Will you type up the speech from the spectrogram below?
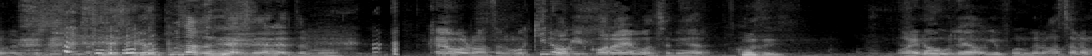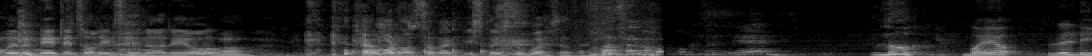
त पूजा गरिरहेको छ यार यता म कहाँबाट अचानक म किन अघि कराएँ भन्छु नि यार को चाहिँ होइन उसले अघि फोन गरेर अचानक मेरो नेटै चलेको छैन अरे हो। कहाँबाट अचानक यस्तो यस्तो भएछ त लु भयो रेडी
